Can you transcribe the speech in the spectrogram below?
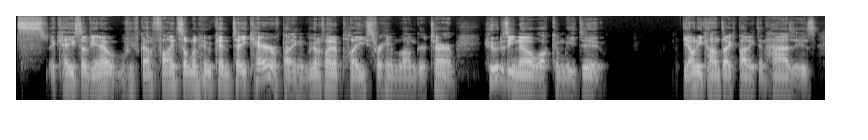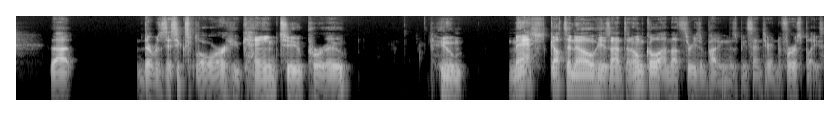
it's a case of, you know, we've got to find someone who can take care of Paddington. We've got to find a place for him longer term. Who does he know? What can we do? The only contact Paddington has is that there was this explorer who came to Peru, who met, got to know his aunt and uncle, and that's the reason Paddington has been sent here in the first place.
